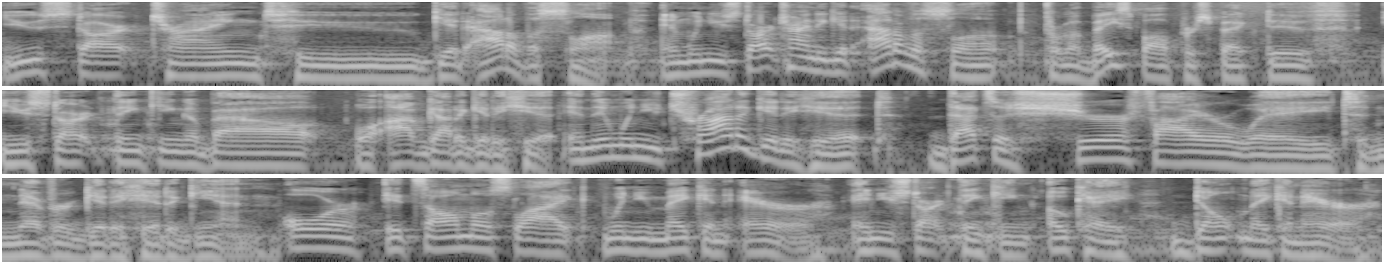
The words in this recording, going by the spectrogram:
you start trying to get out of a slump. And when you start trying to get out of a slump from a baseball perspective, you start thinking about, well, I've got to get a hit. And then when you try to get a hit, that's a surefire way to never get a hit again. Or it's almost like when you make an error and you start thinking, okay, don't make an error.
